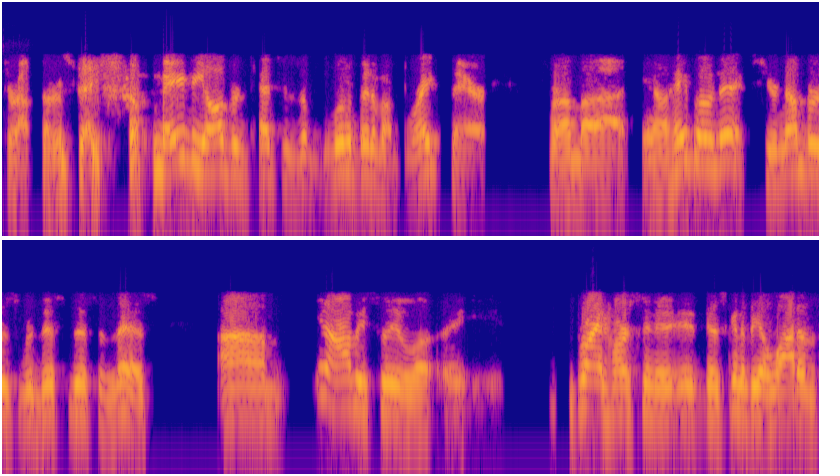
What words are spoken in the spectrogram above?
throughout Thursday. So maybe Auburn catches a little bit of a break there from, uh, you know, hey, Bo Nix, your numbers were this, this, and this. Um, you know, obviously, Bryan Harsin, it, there's going to be a lot of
